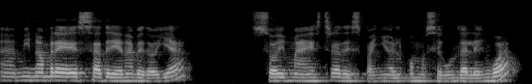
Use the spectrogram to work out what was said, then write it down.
Uh, mi nombre es Adriana Bedoya. Soy maestra de español como segunda lengua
